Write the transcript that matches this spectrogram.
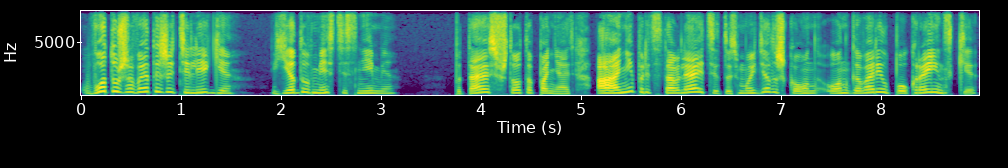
вот уже в этой же телеге еду вместе с ними пытаюсь что-то понять. А они, представляете, то есть мой дедушка, он, он говорил по-украински,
